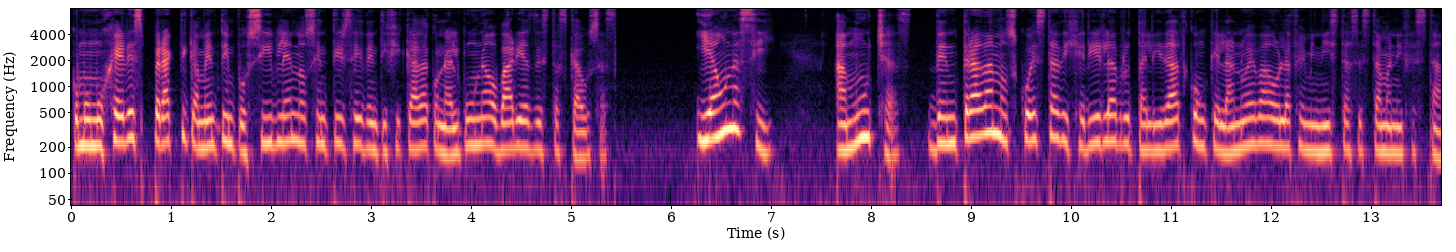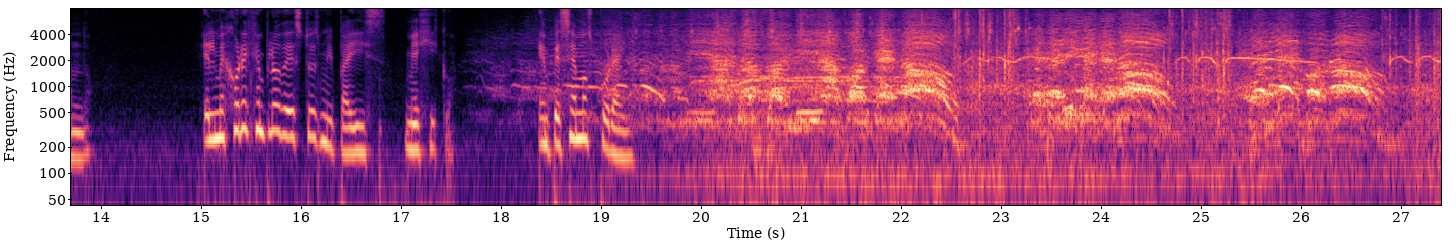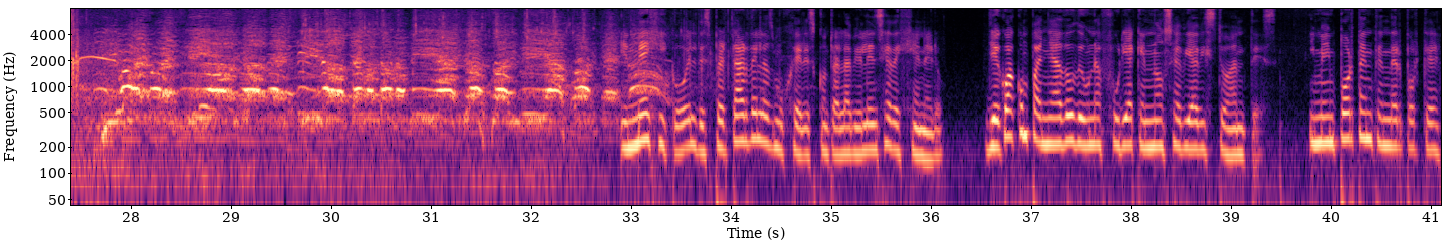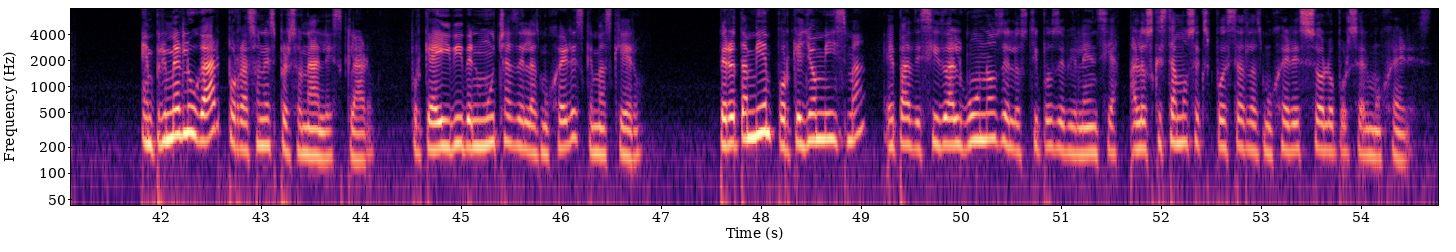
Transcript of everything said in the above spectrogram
Como mujer es prácticamente imposible no sentirse identificada con alguna o varias de estas causas. Y aún así, a muchas, de entrada nos cuesta digerir la brutalidad con que la nueva ola feminista se está manifestando. El mejor ejemplo de esto es mi país, México. Empecemos por ahí. En México, el despertar de las mujeres contra la violencia de género llegó acompañado de una furia que no se había visto antes, y me importa entender por qué. En primer lugar, por razones personales, claro, porque ahí viven muchas de las mujeres que más quiero. Pero también porque yo misma he padecido algunos de los tipos de violencia a los que estamos expuestas las mujeres solo por ser mujeres.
